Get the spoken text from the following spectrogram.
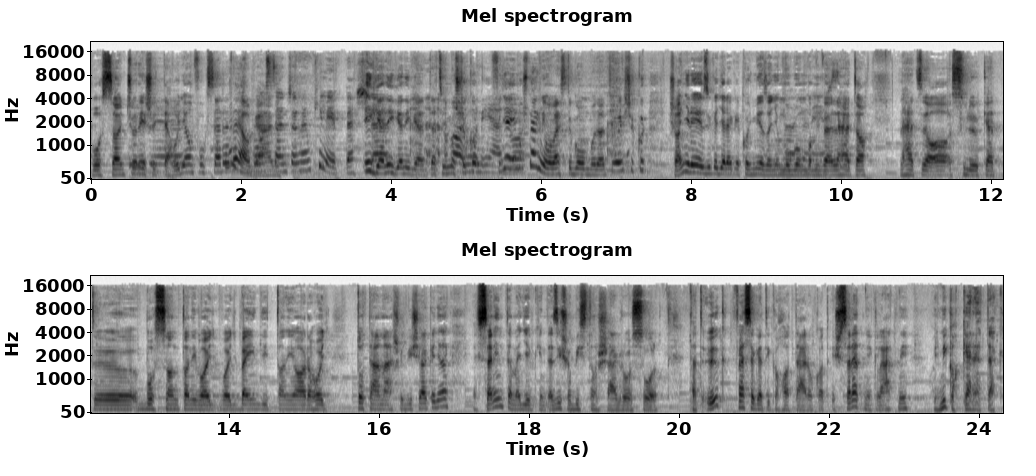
bosszantson, igen. és hogy te hogyan fogsz erre nem reagálni. Bosszantson, nem kiléptessen. Igen, igen, igen. Tehát, hogy most akkor figyelj, most megnyomom ezt a gombodat, jó? És akkor és annyira érzik a gyerekek, hogy mi az a nyomó gomba, amivel lehet a, lehet a szülőket bosszantani, vagy, vagy beindítani arra, hogy totál máshogy viselkedjenek, és szerintem egyébként ez is a biztonságról szól. Tehát ők feszegetik a határokat, és szeretnék látni, hogy mik a keretek,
